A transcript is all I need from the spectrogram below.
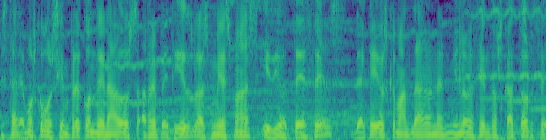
estaremos como siempre condenados a repetir las mismas idioteces de aquellos que mandaron en 1914.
